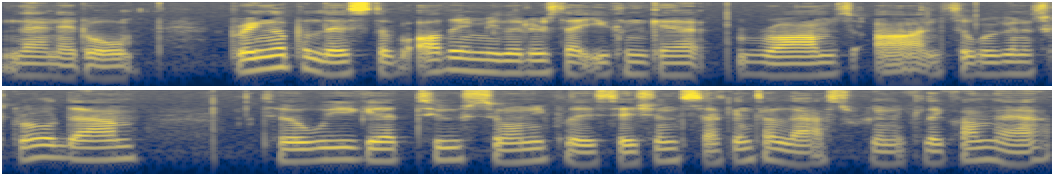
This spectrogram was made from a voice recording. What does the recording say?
Then it'll bring up a list of all the emulators that you can get ROMs on. So we're going to scroll down till we get to Sony PlayStation, second to last. We're going to click on that.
